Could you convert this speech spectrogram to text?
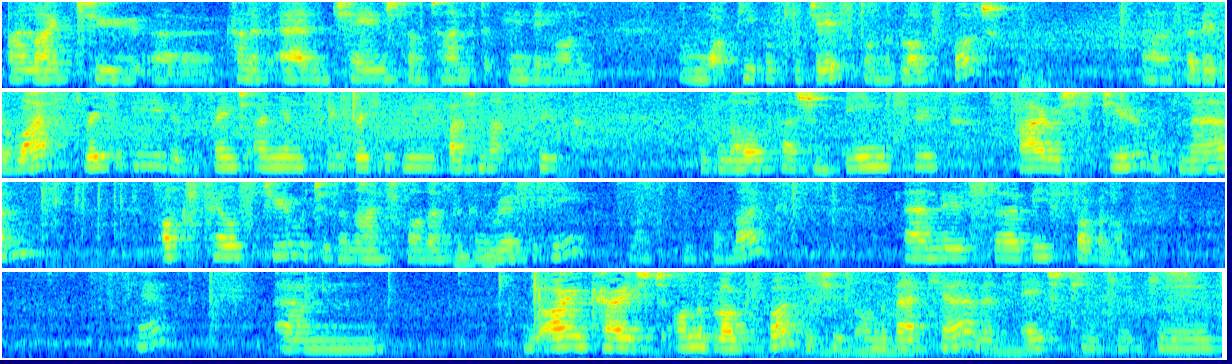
I like to uh, kind of add and change sometimes depending on, on what people suggest on the blog spot. Uh, so there's a rice recipe, there's a French onion soup recipe, butternut soup, there's an old-fashioned bean soup, Irish stew with lamb, oxtail stew, which is a nice South African recipe, most people like, and there's uh, beef stroganoff. Okay. Um, you are encouraged on the blog spot, which is on the back here. That's http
